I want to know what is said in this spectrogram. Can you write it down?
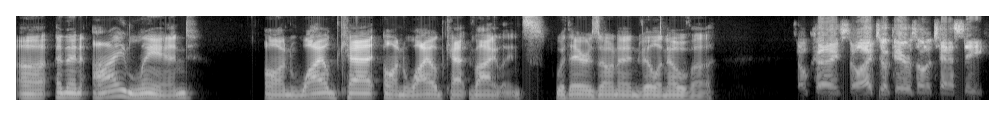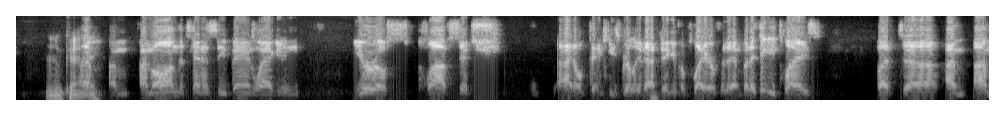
Uh, and then I land on Wildcat on Wildcat violence with Arizona and Villanova. Okay, so I took Arizona, Tennessee. Okay. I'm, I'm, I'm on the Tennessee bandwagon. Uros Plavsic, I don't think he's really that big of a player for them, but I think he plays. But uh, I'm I'm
